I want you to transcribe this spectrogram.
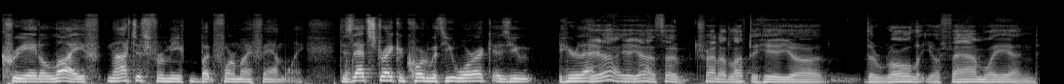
create a life, not just for me, but for my family. Does that strike a chord with you, Warwick, as you hear that? Yeah, yeah, yeah. So, Trent, I'd love to hear your the role that your family and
